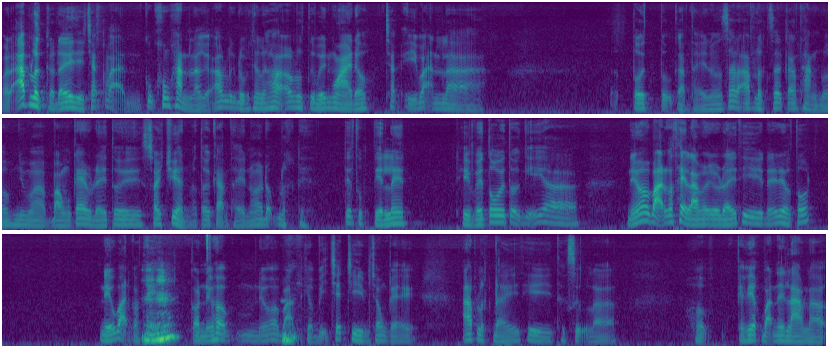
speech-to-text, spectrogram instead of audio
gọi là áp lực ở đây thì chắc bạn cũng không hẳn là cái áp lực đồng lứa hoặc áp lực từ bên ngoài đâu. Chắc ý bạn là tôi tôi cảm thấy nó rất là áp lực rất căng thẳng đúng không? Nhưng mà bằng cái đấy tôi xoay chuyển và tôi cảm thấy nó là động lực để tiếp tục tiến lên. Thì với tôi tôi nghĩ là nếu mà bạn có thể làm được điều đấy thì đấy đều tốt. Nếu bạn có thể. Ừ. còn nếu mà nếu mà bạn kiểu bị chết chìm trong cái áp lực đấy thì thực sự là cái việc bạn nên làm là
